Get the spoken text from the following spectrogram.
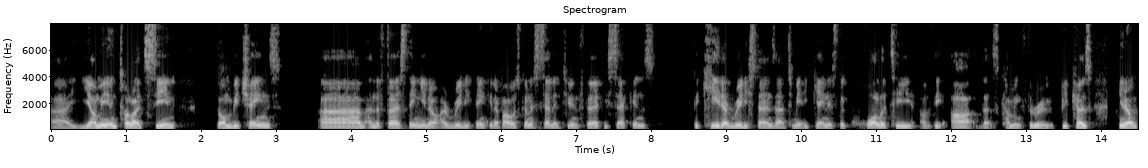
uh, Yummi until I'd seen Zombie Chains. Um, and the first thing, you know, I really think, and if I was going to sell it to you in 30 seconds, the key that really stands out to me again is the quality of the art that's coming through. Because, you know,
